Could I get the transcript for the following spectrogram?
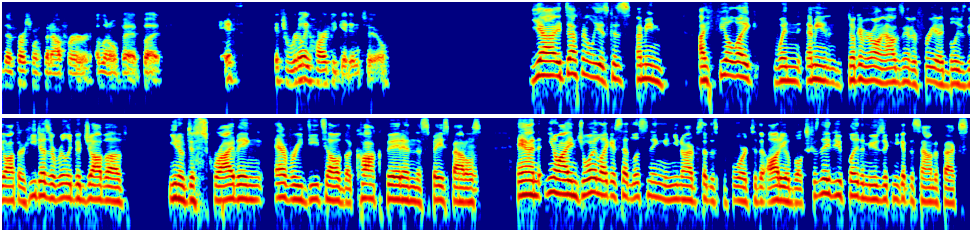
the first one's been out for a little bit but it's it's really hard to get into yeah it definitely is because I mean I feel like when I mean, don't get me wrong, Alexander Freed, I believe is the author. He does a really good job of, you know, describing every detail of the cockpit and the space battles. Mm-hmm. And you know, I enjoy, like I said, listening, and you know, I've said this before to the audiobooks because they do play the music and you get the sound effects,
